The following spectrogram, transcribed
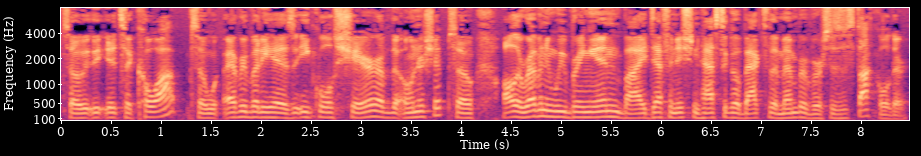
so it's a co-op. So everybody has equal share of the ownership. So all the revenue we bring in, by definition, has to go back to the member versus a stockholder.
